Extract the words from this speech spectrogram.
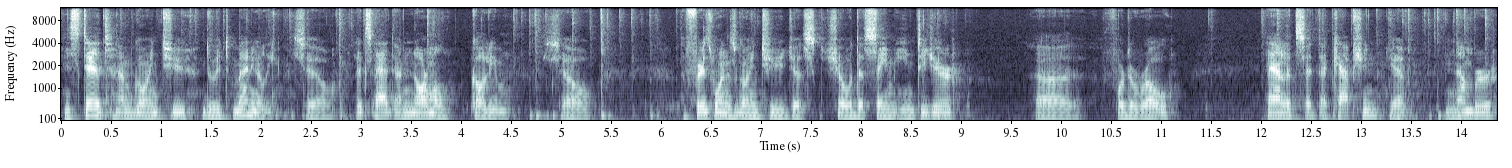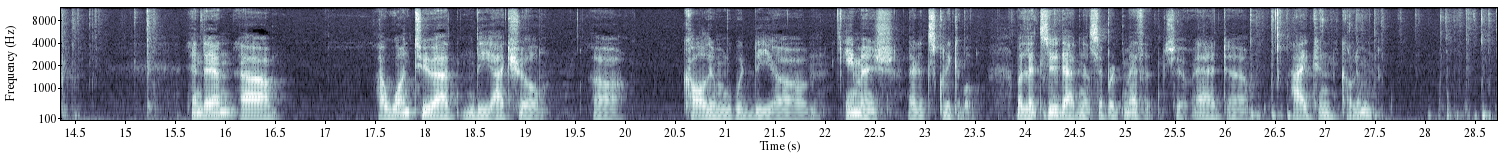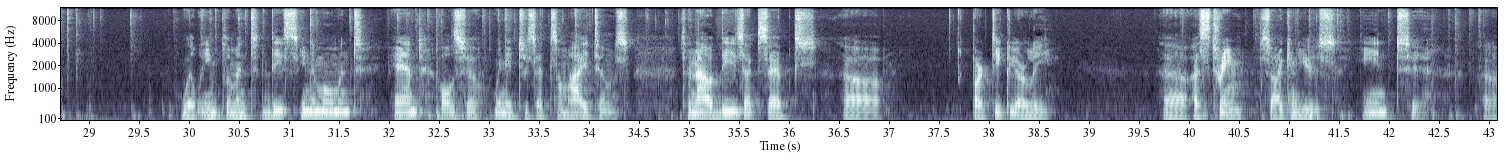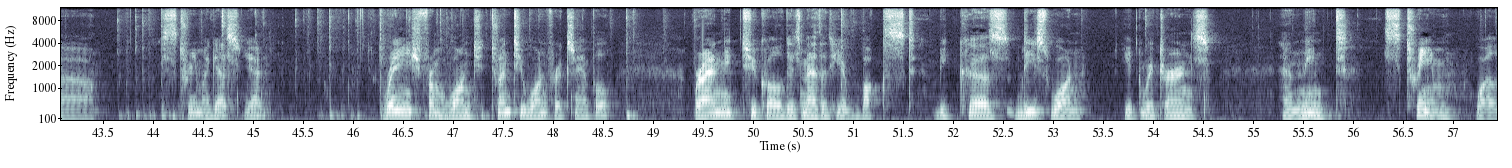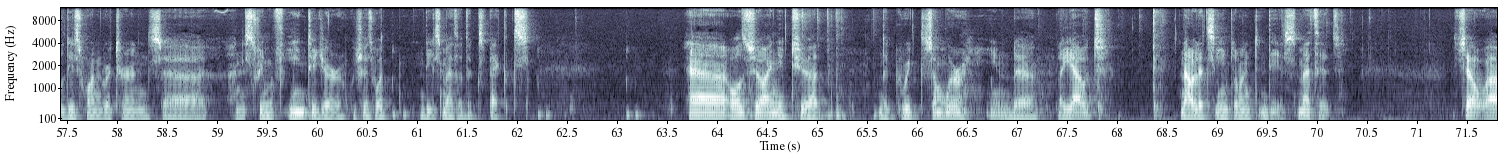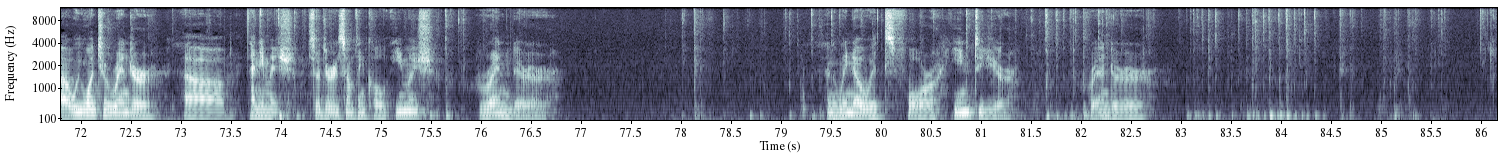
Instead, I'm going to do it manually. So let's add a normal column. So the first one is going to just show the same integer uh, for the row. And let's set a caption, yeah, number. And then uh, I want to add the actual uh, column with the um, image that it's clickable. But let's do that in a separate method. So add um, icon column We'll implement this in a moment and also we need to set some items. So now this accepts uh, particularly uh, a stream. So I can use int uh, stream, I guess, yeah. Range from 1 to 21, for example. But I need to call this method here boxed because this one, it returns an int stream while this one returns uh, a stream of integer, which is what this method expects. Uh, also, I need to add the grid somewhere in the layout. Now let's implement this method. So uh, we want to render uh, an image. So there is something called image render. And we know it's for integer renderer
